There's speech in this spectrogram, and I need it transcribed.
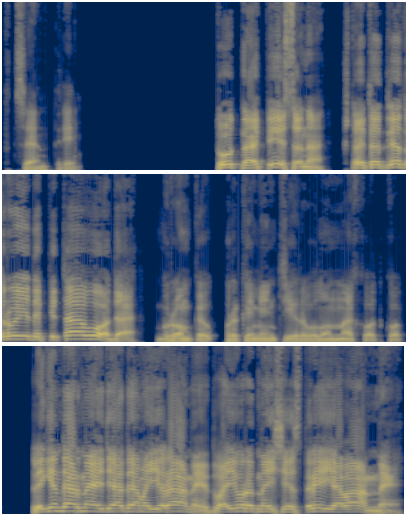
в центре. «Тут написано, что это для друида-питовода», — громко прокомментировал он находку. «Легендарная диадема Яраны, двоюродной сестры Яванны.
